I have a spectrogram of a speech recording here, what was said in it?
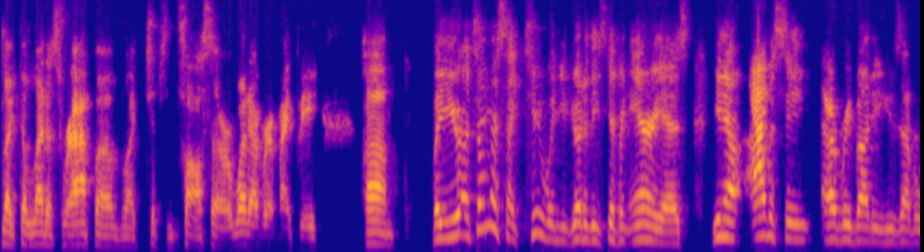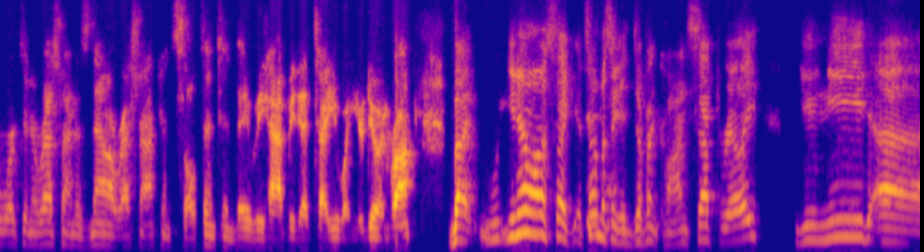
like the lettuce wrap of like chips and salsa or whatever it might be. Um, but you it's almost like too when you go to these different areas you know obviously everybody who's ever worked in a restaurant is now a restaurant consultant and they'd be happy to tell you what you're doing wrong but you know it's like it's almost like a different concept really you need uh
